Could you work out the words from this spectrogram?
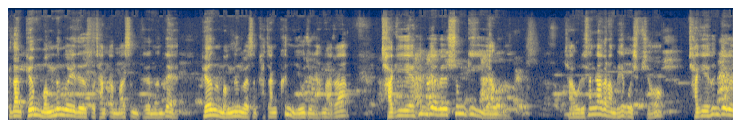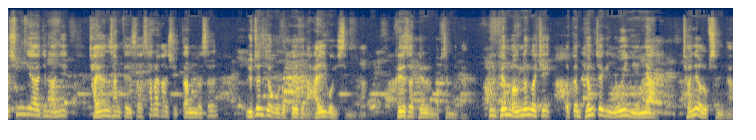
그 다음 변 먹는 거에 대해서 잠깐 말씀드렸는데 변을 먹는 것은 가장 큰 이유 중에 하나가 자기의 흔적을 숨기기 위함으로 자 우리 생각을 한번 해보십시오 자기의 흔적을 숨겨야지만이 자연 상태에서 살아갈 수 있다는 것을 유전적으로 그들은 알고 있습니다 그래서 변을 먹습니다 그럼 변 먹는 것이 어떤 병적인 요인이 있냐 전혀 없습니다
